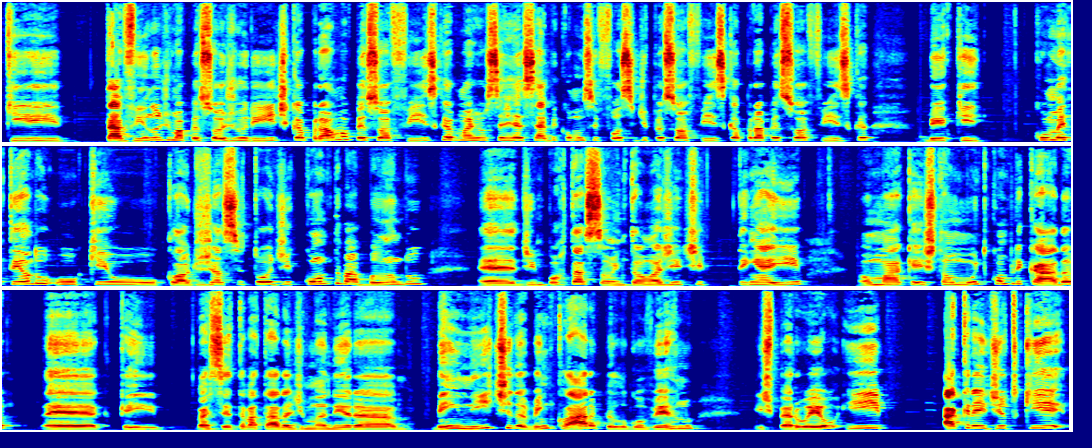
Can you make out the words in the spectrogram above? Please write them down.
que tá vindo de uma pessoa jurídica para uma pessoa física, mas você recebe como se fosse de pessoa física para pessoa física, meio que cometendo o que o Cláudio já citou de contrabando é, de importação. Então a gente tem aí uma questão muito complicada é, que vai ser tratada de maneira bem nítida, bem clara pelo governo, espero eu, e acredito que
